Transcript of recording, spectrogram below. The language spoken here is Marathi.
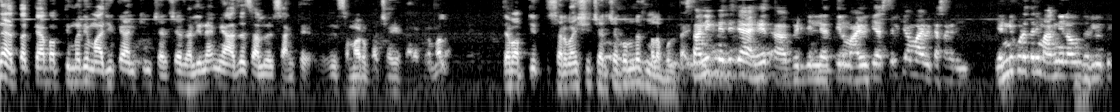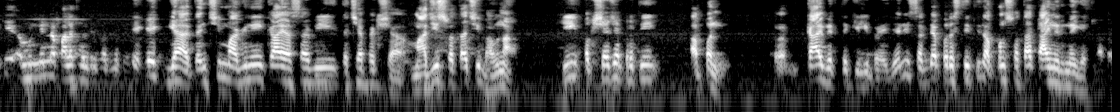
नाही आता त्या बाबतीमध्ये माझी काही आणखीन चर्चा झाली नाही. मी आजच आलोय सांगते समारोपाच्या या कार्यक्रमाला. त्या बाबतीत सर्वांशी चर्चा करूनच मला बोलता येईल. स्थानिक नेते जे आहेत बीड जिल्ह्यातील महायुती असतील किंवा महाविकास आघाडी यांनी कुठेतरी मागणी लावून धरली होती की मुंडेंना पालकमंत्री पद. एक एक घ्या त्यांची मागणी काय असावी त्याच्यापेक्षा माझी स्वतःची भावना ही पक्षाच्या प्रती आपण काय व्यक्त केली पाहिजे आणि सध्या परिस्थितीत आपण स्वतः काय निर्णय घेतला पाहिजे?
